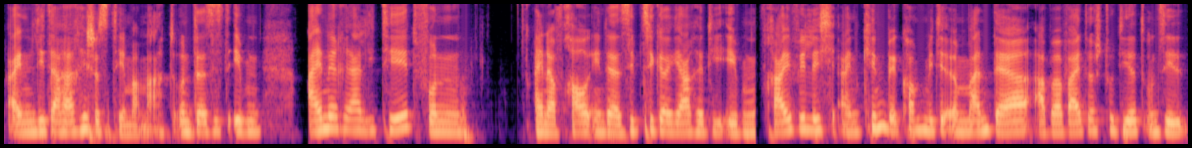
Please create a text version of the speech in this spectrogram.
ein literarisches Thema macht. Und das ist eben eine Realität von einer Frau in der 70er Jahre, die eben freiwillig ein Kind bekommt mit ihrem Mann, der aber weiter studiert und sie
